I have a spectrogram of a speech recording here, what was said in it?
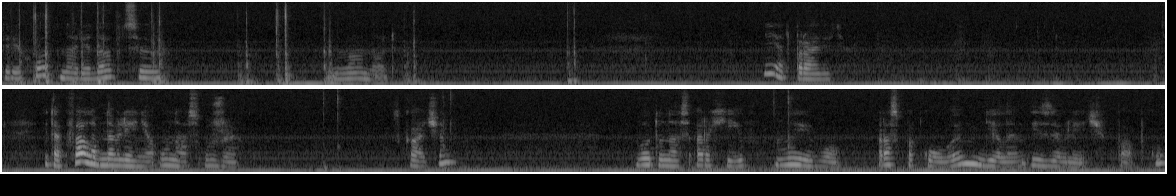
переход на редакцию 2.0 и отправить. Итак, файл обновления у нас уже скачан. Вот у нас архив. Мы его распаковываем, делаем извлечь папку.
